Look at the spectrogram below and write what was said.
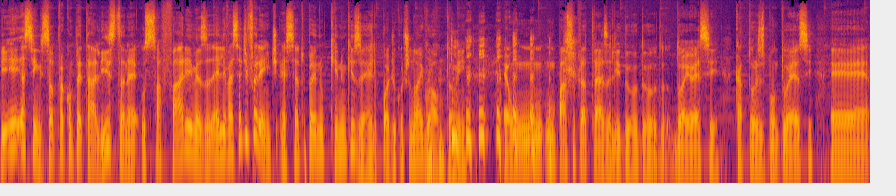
E assim, só pra completar a lista, né, o Safari mesmo, ele vai ser diferente, exceto pra quem não quiser, ele pode continuar igual também. é um, um passo pra trás ali do, do, do- iOS 14.s. É,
